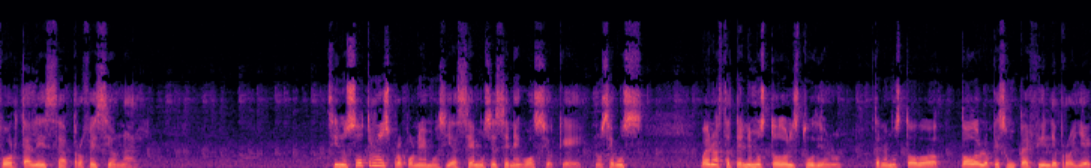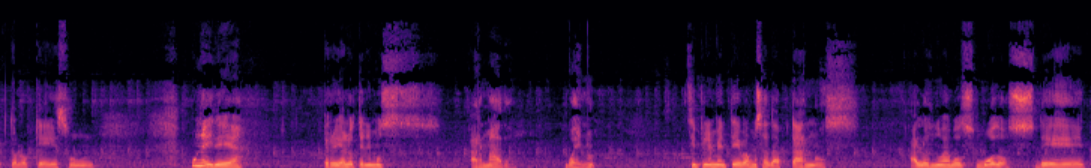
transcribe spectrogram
fortaleza profesional. Si nosotros nos proponemos y hacemos ese negocio que nos hemos, bueno, hasta tenemos todo el estudio, ¿no? tenemos todo, todo lo que es un perfil de proyecto, lo que es un, una idea, pero ya lo tenemos armado. Bueno, simplemente vamos a adaptarnos a los nuevos modos de,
